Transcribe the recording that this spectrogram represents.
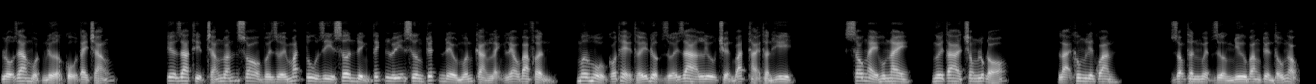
lộ ra một nửa cổ tay trắng. Kia da thịt trắng đoán so với dưới mắt tu di sơn đỉnh tích lũy xương tuyết đều muốn càng lạnh leo ba phần, mơ hồ có thể thấy được dưới da lưu chuyển bắt thải thần hy sau ngày hôm nay, người ta trong lúc đó lại không liên quan. Giọng thần nguyệt dường như băng tuyển thấu ngọc.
